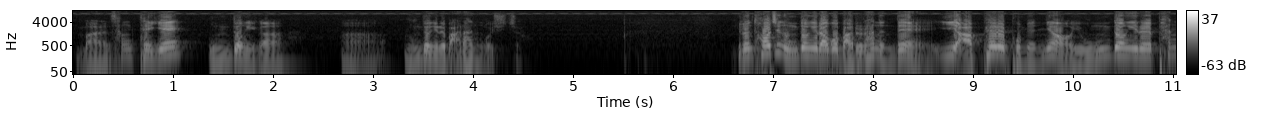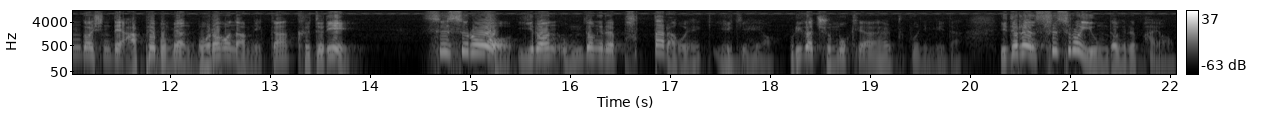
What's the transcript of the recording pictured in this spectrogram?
말 상태의 웅덩이가 아, 웅덩이를 말하는 것이죠. 이런 터진 웅덩이라고 말을 하는데 이 앞에를 보면요. 이 웅덩이를 판 것인데 앞에 보면 뭐라고 나옵니까? 그들이 스스로 이런 웅덩이를 팠다라고 얘기해요. 우리가 주목해야 할 부분입니다. 이들은 스스로 이 웅덩이를 파요.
